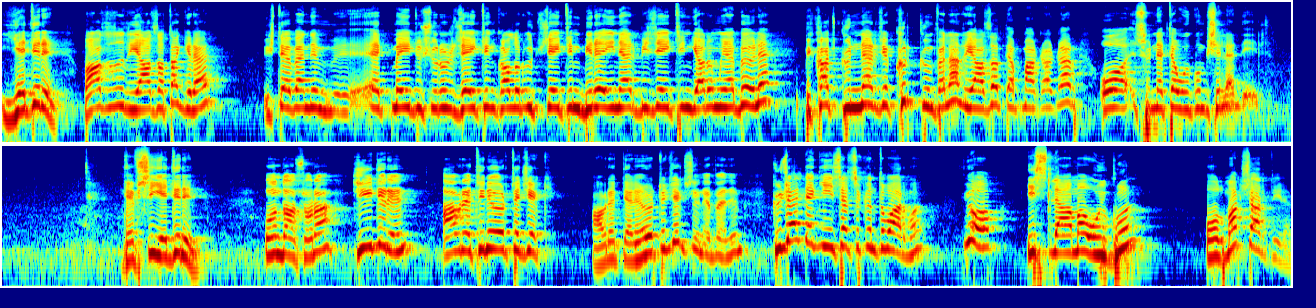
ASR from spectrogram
yedirin. Bazısı riyazata girer. İşte efendim e, ekmeği düşürür, zeytin kalır, üç zeytin bire iner, bir zeytin yarım iner böyle. Birkaç günlerce, 40 gün falan riyazat yapmak kalkar. O sünnete uygun bir şeyler değil. Nefsi yedirin. Ondan sonra giydirin. Avretini örtecek. Avretlerini örteceksin efendim. Güzel de giyinse sıkıntı var mı? Yok. İslam'a uygun olmak şartıyla.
